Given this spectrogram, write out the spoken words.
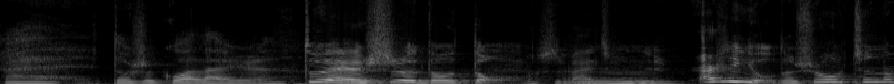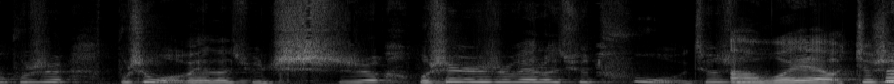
唉，都是过来人，对，是都懂，是吧？就是，而且有的时候真的不是不是我为了去吃，我甚至是为了去吐，就是啊，我也就是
